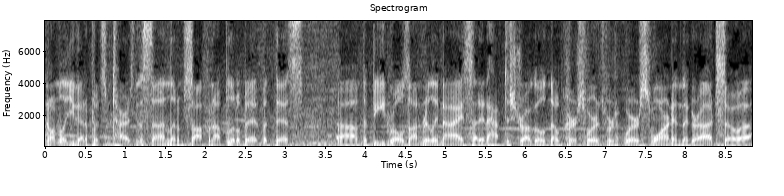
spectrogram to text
normally you got to put some tires in the sun, let them soften up a little bit, but this uh, the bead rolls on really nice. I didn't have to struggle. No curse words were, were sworn in the garage, so uh,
